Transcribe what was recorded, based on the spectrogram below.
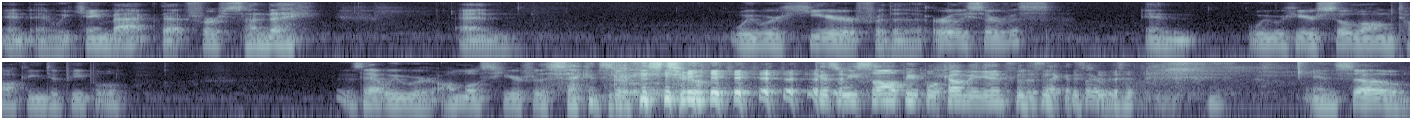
and and we came back that first sunday and we were here for the early service and we were here so long talking to people that we were almost here for the second service too. Because we saw people coming in for the second service. And so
